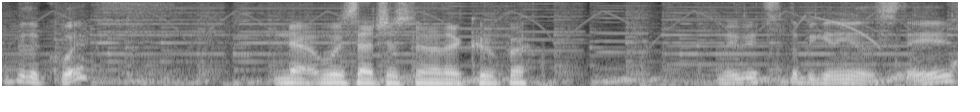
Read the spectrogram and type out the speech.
Maybe the quick? No, was that just another Koopa? Maybe it's at the beginning of the stage.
